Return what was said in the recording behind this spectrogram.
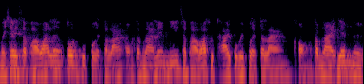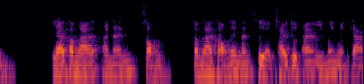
ไม่ใช่สภาวะเริ่มต้นกูเปิดตารางของตำราเล่มนี้ สภาวะสุดท้ายกูไปเปิดตารางของตำราอีกเล่มหนึ่งแล้วตำราอันนั้นสองตำราสองเล่มนั้นเสือกใช้จุดอ้างอิงไม่เหมือนกัน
